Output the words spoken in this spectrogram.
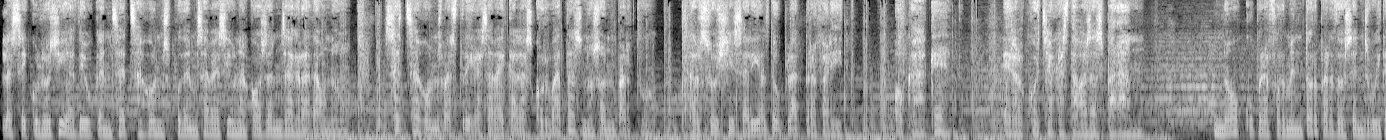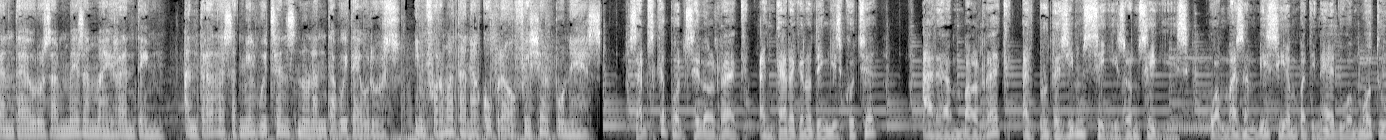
La psicologia diu que en 7 segons podem saber si una cosa ens agrada o no. 7 segons vas trigar a saber que les corbates no són per tu, que el sushi seria el teu plat preferit, o que aquest era el cotxe que estaves esperant. Nou Cupra Formentor per 280 euros al mes amb MyRenting. Entrada 7.898 euros. Informa't a cupraofficial.es. Saps que pots ser del RAC encara que no tinguis cotxe? Ara, amb el RAC, et protegim siguis on siguis. Quan vas en bici, en patinet o en moto,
